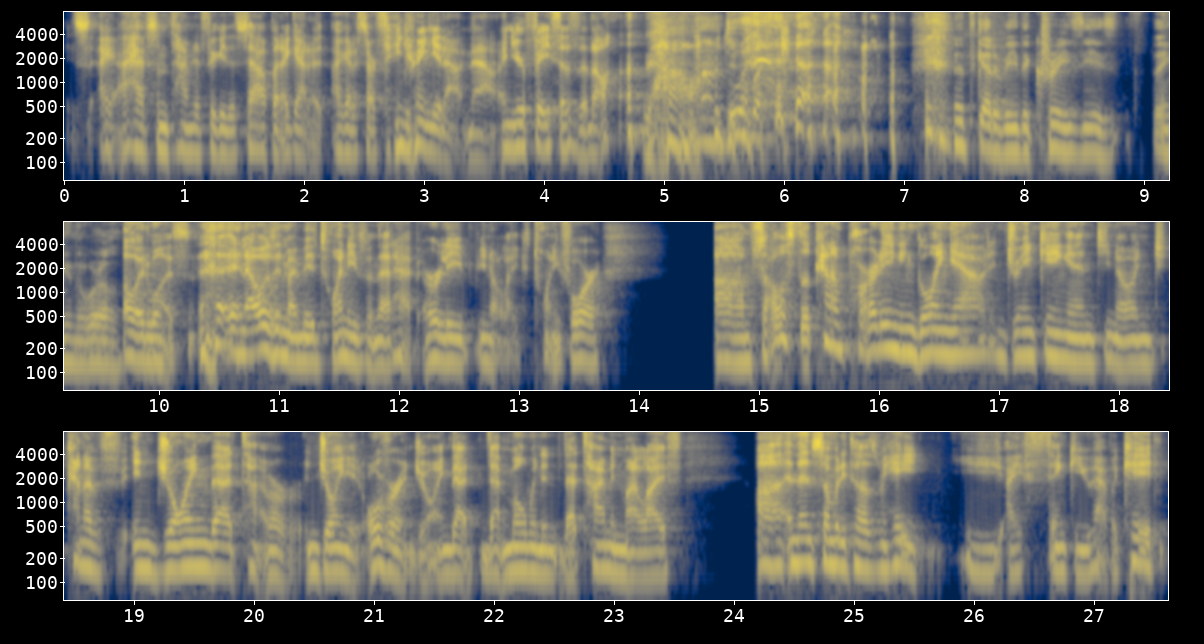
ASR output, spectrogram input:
It's, I, I have some time to figure this out, but I gotta I gotta start figuring it out now. And your face says it all. Wow. That's got to be the craziest thing in the world. Oh, it was. and I was in my mid 20s when that happened, early, you know, like 24. Um, so I was still kind of partying and going out and drinking and, you know, and kind of enjoying that time or enjoying it, over enjoying that, that moment in that time in my life. Uh, and then somebody tells me, Hey, you, I think you have a kid.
